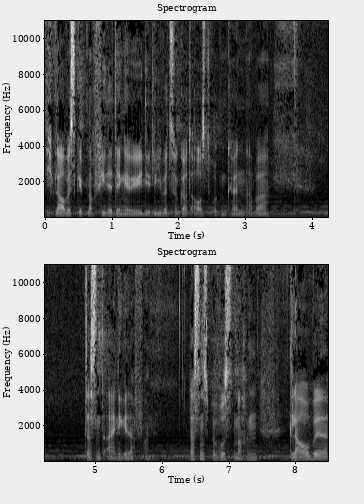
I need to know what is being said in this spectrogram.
Ich glaube, es gibt noch viele Dinge, wie wir die Liebe zu Gott ausdrücken können, aber das sind einige davon. Lass uns bewusst machen, Glaube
